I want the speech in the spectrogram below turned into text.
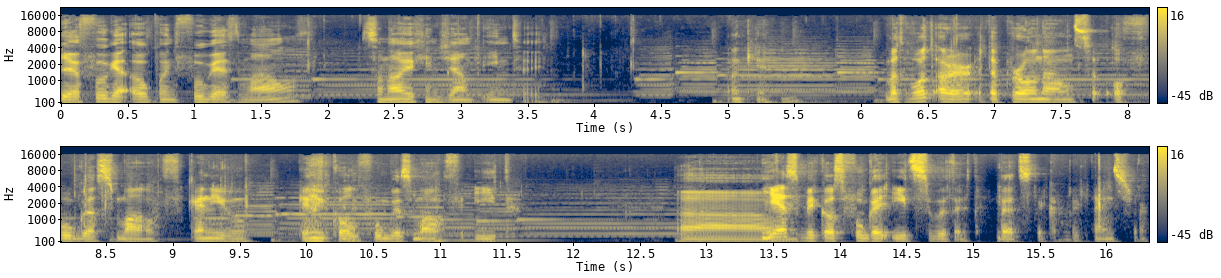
Yeah, Fooga opened Fooga's mouth, so now you can jump into it. Okay. But what are the pronouns of Fooga's mouth? Can you can you call Fooga's mouth eat? Um, yes, because Fooga eats with it. That's the correct answer.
